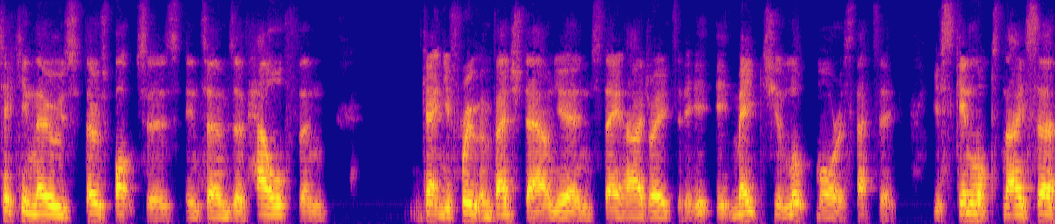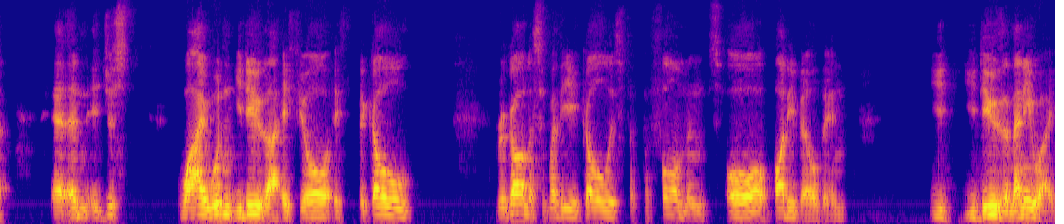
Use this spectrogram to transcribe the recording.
ticking those those boxes in terms of health and getting your fruit and veg down you and staying hydrated it, it makes you look more aesthetic your skin looks nicer and it just why wouldn't you do that if you're if the goal regardless of whether your goal is for performance or bodybuilding you you do them anyway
